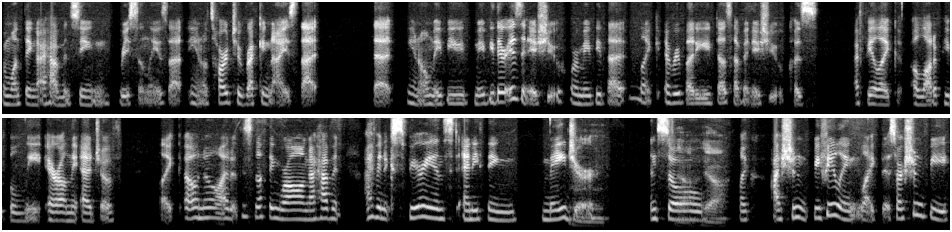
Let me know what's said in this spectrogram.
and one thing I have been seeing recently is that, you know, it's hard to recognize that that, you know, maybe maybe there is an issue or maybe that like everybody does have an issue because I feel like a lot of people le- err on the edge of like, oh no, I there's nothing wrong. I haven't I haven't experienced anything major. Mm. And so yeah, yeah. like I shouldn't be feeling like this or I shouldn't be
